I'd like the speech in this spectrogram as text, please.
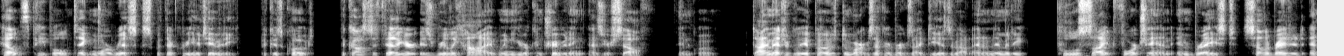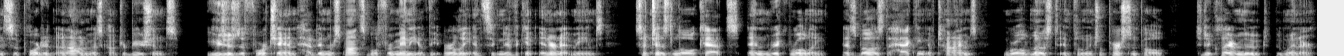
helps people take more risks with their creativity because, quote, the cost of failure is really high when you are contributing as yourself, end quote. Diametrically opposed to Mark Zuckerberg's ideas about anonymity, Poole's site 4chan embraced, celebrated, and supported anonymous contributions. Users of 4chan have been responsible for many of the early and significant internet memes such as lolcats and Rick Rolling, as well as the Hacking of Time's World Most Influential Person poll to declare Moot the winner.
